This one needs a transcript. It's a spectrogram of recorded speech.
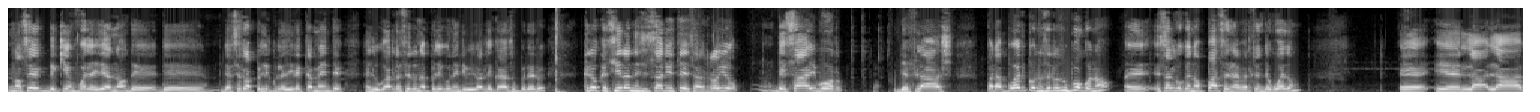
no sé de quién fue la idea, ¿no? De, de, de hacer la película directamente en lugar de hacer una película individual de cada superhéroe, creo que sí era necesario este desarrollo de Cyborg, de Flash, para poder conocerlos un poco, ¿no? Eh, es algo que no pasa en la versión de Wedon. Eh, la, la,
